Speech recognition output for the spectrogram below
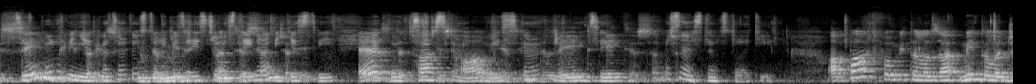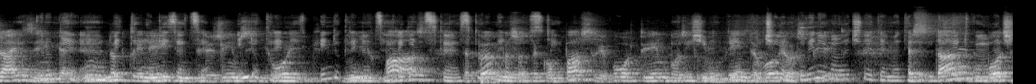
v polovině 20. století zajistila stejná vítězství jako carská vojska na konci 18. století. Apart from mythologizing and indoctrinating the regime's heroic past, the purpose of the compulsory war team was to maintain the warrior spirit, as Stalin was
